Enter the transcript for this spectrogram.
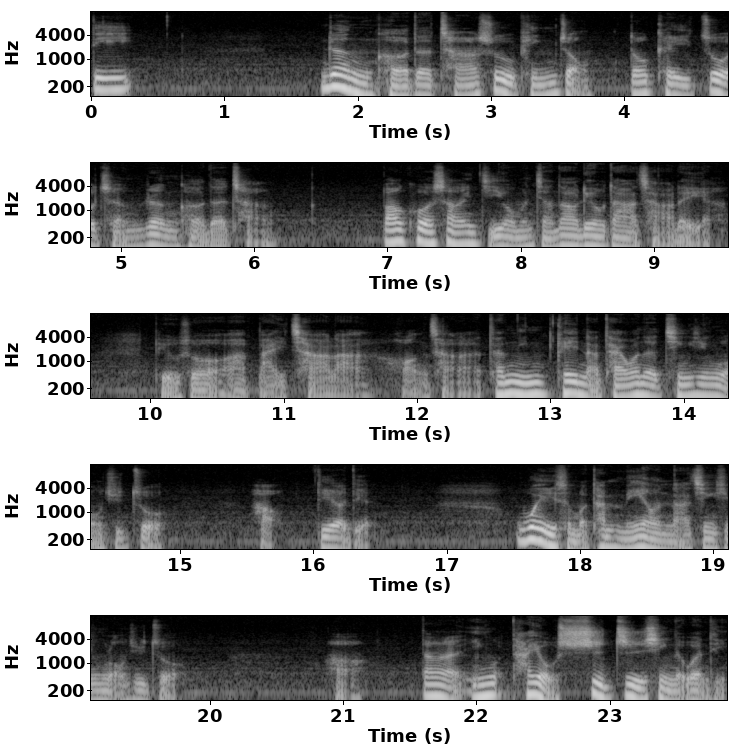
第一，任何的茶树品种都可以做成任何的茶，包括上一集我们讲到六大茶类啊，比如说啊白茶啦、黄茶啦，它您可以拿台湾的清新乌龙去做。好，第二点，为什么他没有拿清新乌龙去做？好，当然，因为它有适制性的问题。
